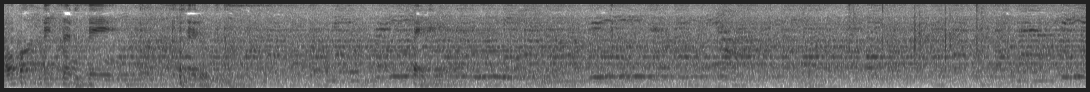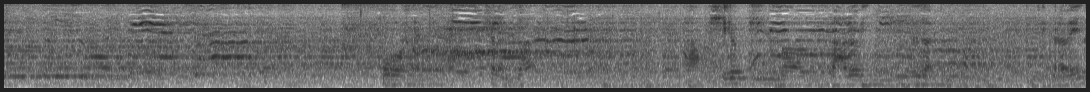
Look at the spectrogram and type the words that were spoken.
Oba bicepsy zpředu. Teď. Pohoře. Čelem vzad. A široký sval zádový ze zadu. Připravit.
